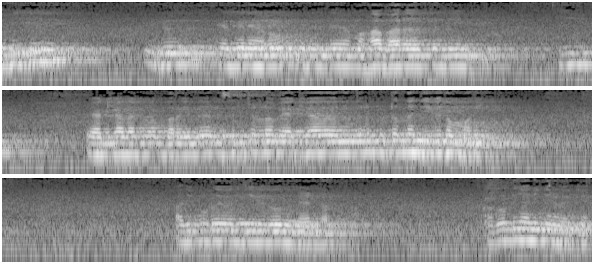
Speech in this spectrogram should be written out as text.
എനിക്ക് ഇത് എങ്ങനെയാണോ ഇതിന്റെ മഹാഭാരതത്തിന്റെയും ഈ വ്യാഖ്യാതാക്കളും പറയുന്നതനുസരിച്ചുള്ള വ്യാഖ്യാനത്തിൽ കിട്ടുന്ന ജീവിതം മതി. അതിൽ കൂടുതൽ ഒരു ജീവിതമൊന്നും വേണ്ട. അതുകൊണ്ട് ഞാനിങ്ങനെ വയ്ക്കാം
